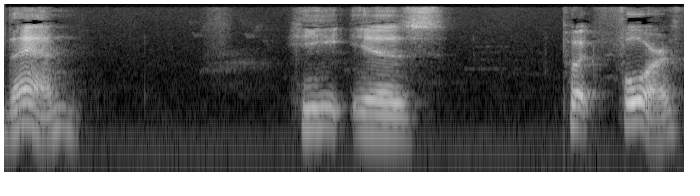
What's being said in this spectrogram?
then he is put forth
